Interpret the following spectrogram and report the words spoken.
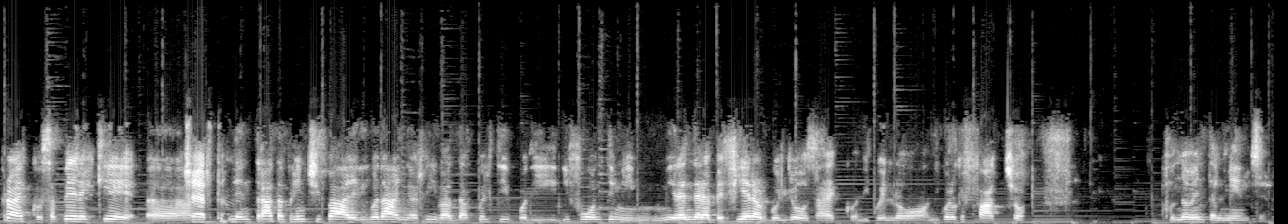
Però ecco, sapere che eh, Certo. l'entrata principale di guadagno arriva da quel tipo di, di fonte mi, mi renderebbe fiera e orgogliosa, ecco, di quello, di quello che faccio, fondamentalmente.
